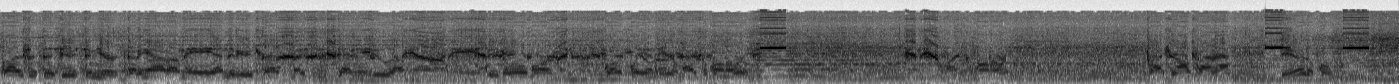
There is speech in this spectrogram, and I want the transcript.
Buzz, this is Houston. You're cutting out on the end of your transmission. Can you uh, speak a little more closely into your microphone over? Into your microphone over. Roger, I'll try that. Beautiful.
